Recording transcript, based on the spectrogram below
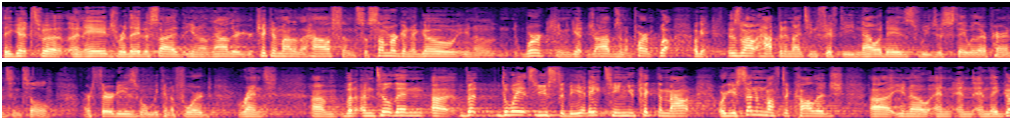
they get to a, an age where they decide, you know, now they're, you're kicking them out of the house, and so some are going to go, you know, work and get jobs in apartment. Well, okay, this is how it happened in 1950. Nowadays, we just stay with our parents until our 30s when we can afford rent. Um, but until then, uh, but the way it's used to be, at 18, you kick them out, or you send them off to college, uh, you know, and, and, and they go,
